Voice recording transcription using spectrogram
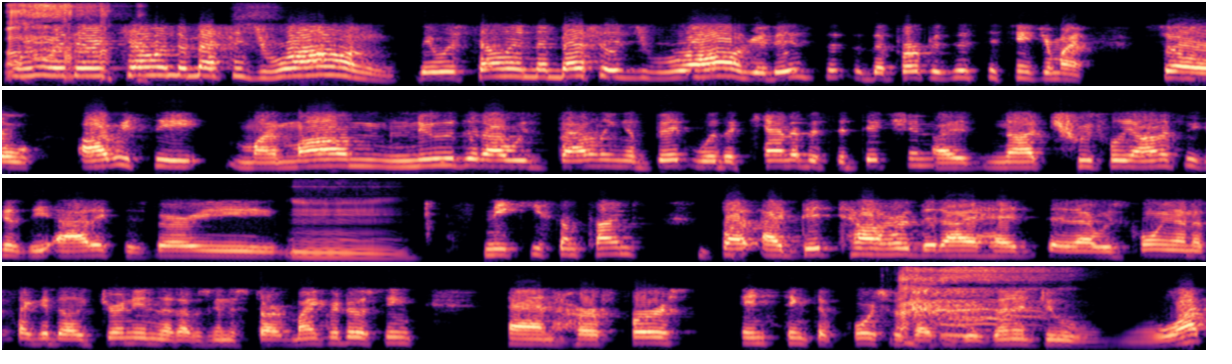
we were there selling the message wrong. They were selling the message wrong. It is the, the purpose is to change your mind. So obviously, my mom knew that I was battling a bit with a cannabis addiction. I'm not truthfully honest because the addict is very Mm. sneaky sometimes. But I did tell her that I had that I was going on a psychedelic journey and that I was going to start microdosing. And her first instinct, of course, was like, "You're going to do what?"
